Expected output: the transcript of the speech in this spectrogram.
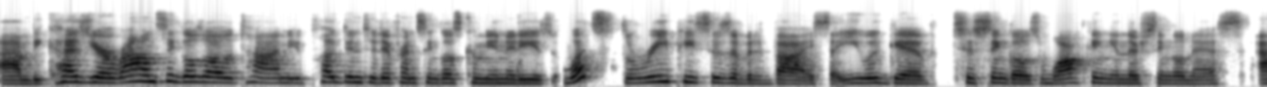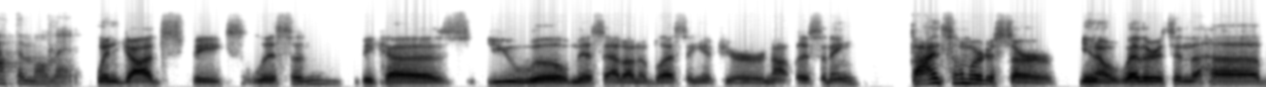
um, because you're around singles all the time you've plugged into different singles communities what's three pieces of advice that you would give to singles walking in their singleness at the moment when god speaks listen because you will miss out on a blessing if you're not listening. Find somewhere to serve, you know, whether it's in the hub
